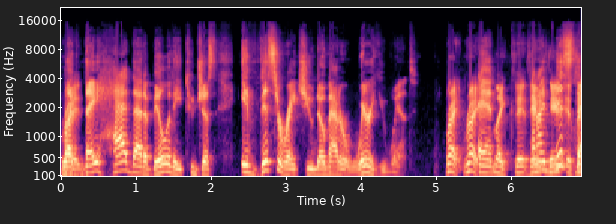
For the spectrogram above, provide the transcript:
right. Like they had that ability to just eviscerate you no matter where you went. Right, right. And- like they, they, they- if, they,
